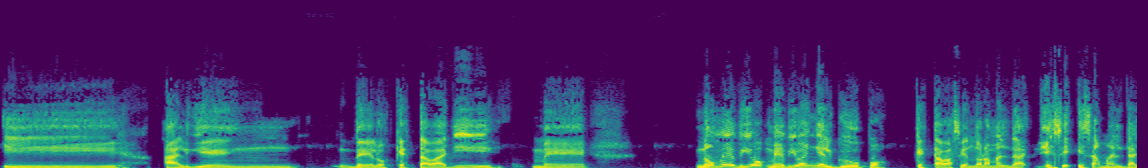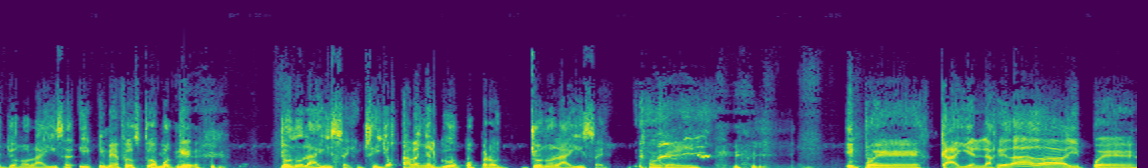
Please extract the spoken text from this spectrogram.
y alguien de los que estaba allí me no me vio, me vio en el grupo que estaba haciendo la maldad. Esa maldad yo no la hice y, y me frustró porque yo no la hice. Sí, yo estaba en el grupo, pero yo no la hice. Ok. y pues caí en la redada y pues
